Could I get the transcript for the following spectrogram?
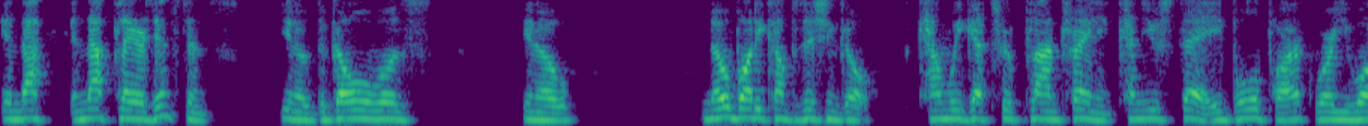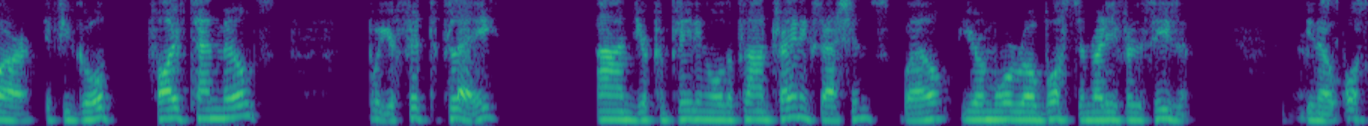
in that in that player's instance, you know, the goal was, you know, no body composition goal. Can we get through planned training? Can you stay ballpark where you are? If you go up five, ten mils, but you're fit to play and you're completing all the planned training sessions, well, you're more robust and ready for the season. Yes. You know, us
